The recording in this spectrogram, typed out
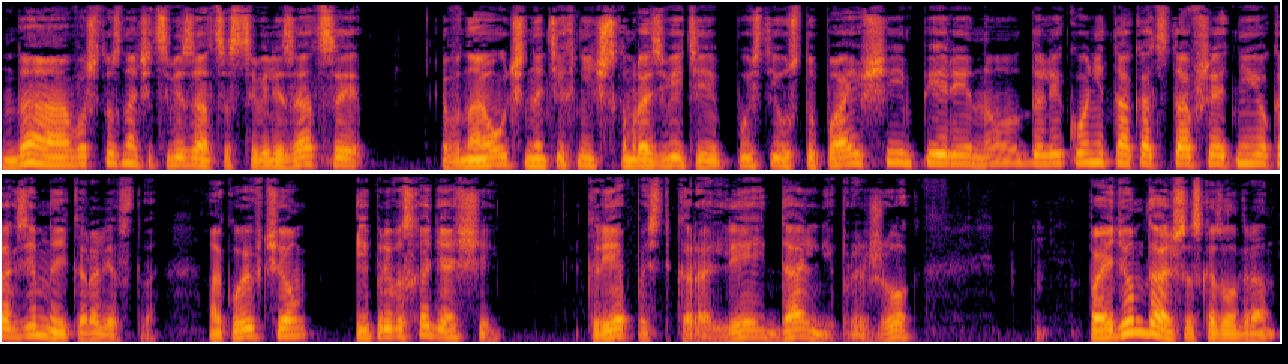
Да, вот что значит связаться с цивилизацией в научно-техническом развитии, пусть и уступающей империи, но далеко не так отставшей от нее, как земные королевства, а кое в чем и превосходящий. Крепость королей, дальний прыжок. «Пойдем дальше», — сказал Гран.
